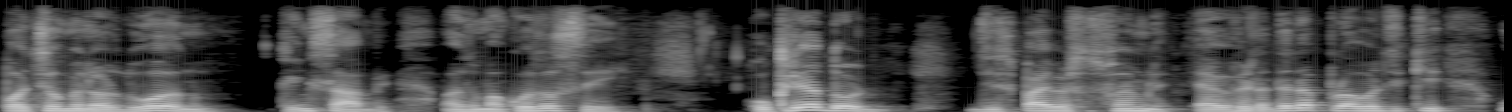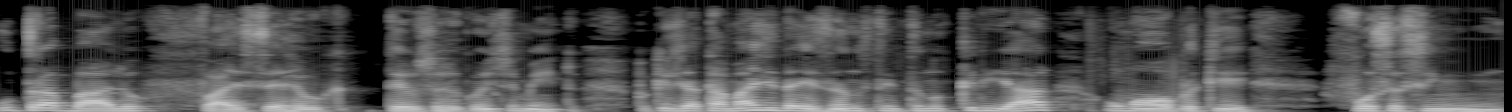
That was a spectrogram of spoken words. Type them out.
pode ser o melhor do ano? Quem sabe? Mas uma coisa eu sei. O criador de Spy vs Family é a verdadeira prova de que o trabalho faz ser ter o seu reconhecimento, porque ele já está mais de 10 anos tentando criar uma obra que fosse assim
